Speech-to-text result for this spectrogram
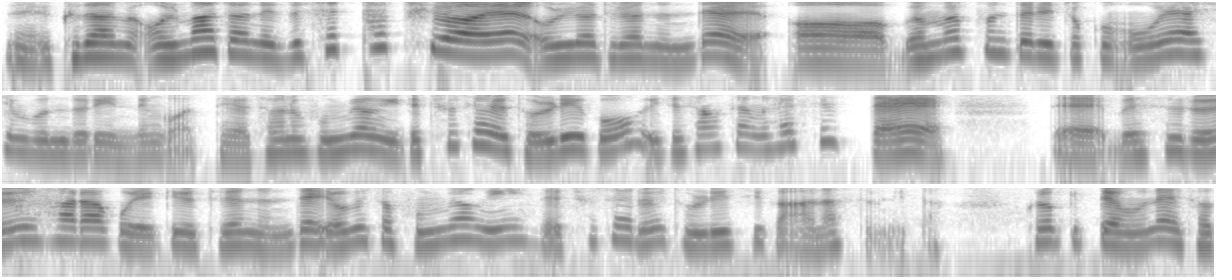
네, 그 다음에 얼마 전에 이제 세타퓨어엘 올려드렸는데, 어, 몇몇 분들이 조금 오해하신 분들이 있는 것 같아요. 저는 분명히 이제 추세를 돌리고 이제 상승을 했을 때, 네, 매수를 하라고 얘기를 드렸는데, 여기서 분명히 네, 추세를 돌리지가 않았습니다. 그렇기 때문에 저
